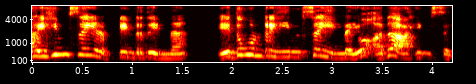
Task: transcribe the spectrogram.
அஹிம்சை அப்படின்றது என்ன? எது ஒன்று ஹிம்சை இல்லையோ அது அஹிம்சை.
